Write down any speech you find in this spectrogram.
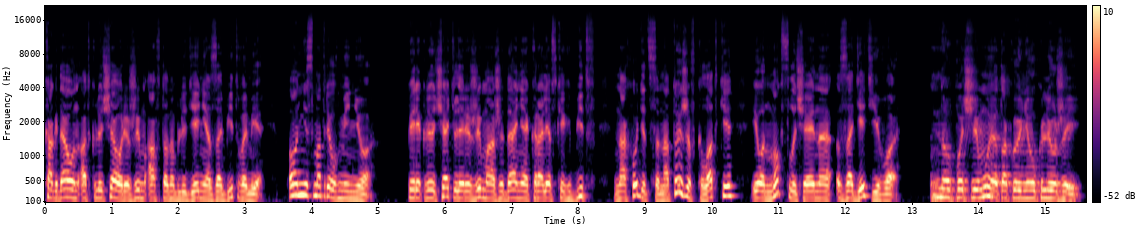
когда он отключал режим автонаблюдения за битвами, он не смотрел в меню. Переключатель режима ожидания королевских битв находится на той же вкладке, и он мог случайно задеть его. «Но почему я такой неуклюжий?»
